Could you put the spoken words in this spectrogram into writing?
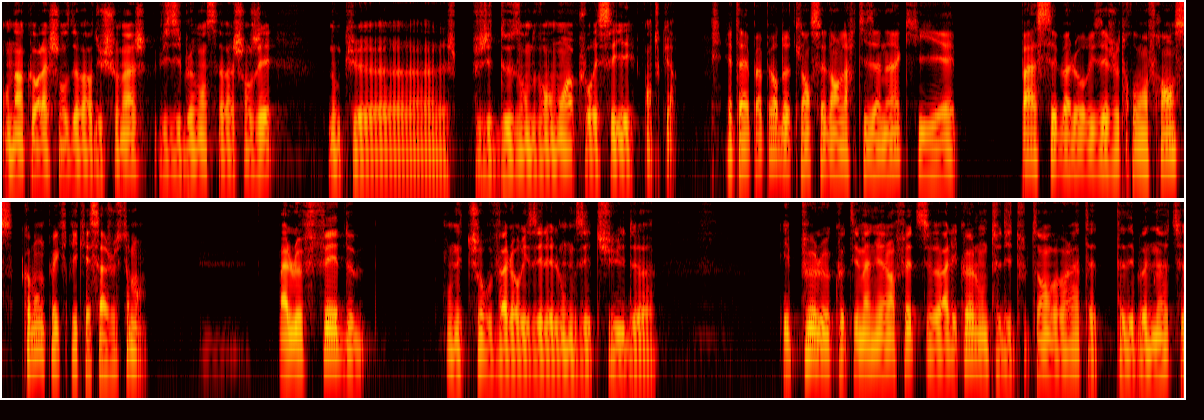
On a encore la chance d'avoir du chômage. Visiblement, ça va changer. Donc, euh, j'ai deux ans devant moi pour essayer, en tout cas. Et t'avais pas peur de te lancer dans l'artisanat qui est pas assez valorisé, je trouve, en France? Comment on peut expliquer ça, justement? Bah, Le fait de qu'on ait toujours valorisé les longues études et peu le côté manuel. En fait, euh, à l'école, on te dit tout le temps, voilà, t'as as des bonnes notes,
